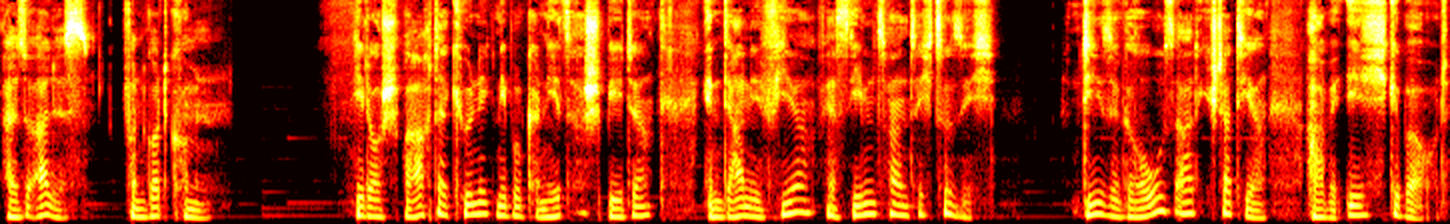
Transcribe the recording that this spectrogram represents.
also alles, von Gott kommen. Jedoch sprach der König Nebukadnezar später in Daniel 4, Vers 27 zu sich. Diese großartige Stadt hier habe ich gebaut.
